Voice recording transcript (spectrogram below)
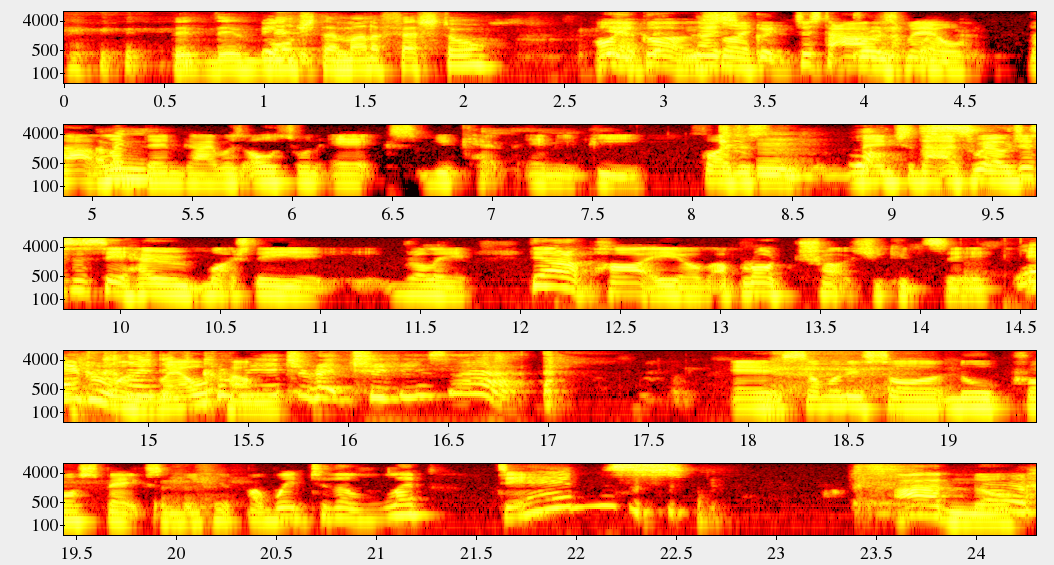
they, they launched their manifesto. Oh, Yeah, you got but nice sorry, gr- just to add as well, women. that I Lib mean- Dem guy was also an ex UKIP MEP. So I just Mm. mentioned that as well, just to say how much they really they are a party of a broad church, you could say. Everyone's kind welcome. Of career trajectory is that? Uh, someone who saw no prospects in UKIP but went to the Lib Dems. I don't know.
